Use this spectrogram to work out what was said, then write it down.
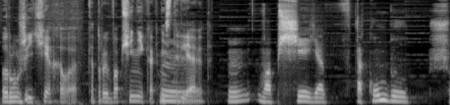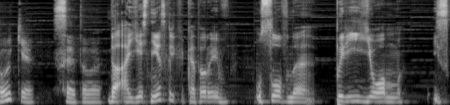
ружей Чехова, которые вообще никак не стреляют. Вообще, я в таком был шоке с этого. Да, а есть несколько, которые условно прием из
